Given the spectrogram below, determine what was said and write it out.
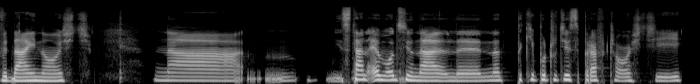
wydajność, na mm, stan emocjonalny, na takie poczucie sprawczości.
